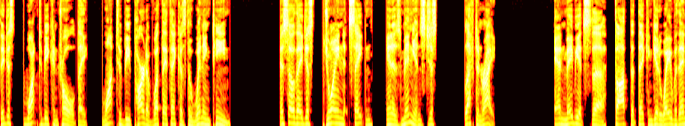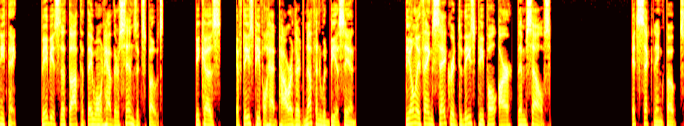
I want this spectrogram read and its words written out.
they just want to be controlled. They want to be part of what they think is the winning team. And so they just join Satan and his minions just left and right. And maybe it's the thought that they can get away with anything. Maybe it's the thought that they won't have their sins exposed. Because if these people had power, there nothing would be a sin. The only things sacred to these people are themselves. It's sickening, folks.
